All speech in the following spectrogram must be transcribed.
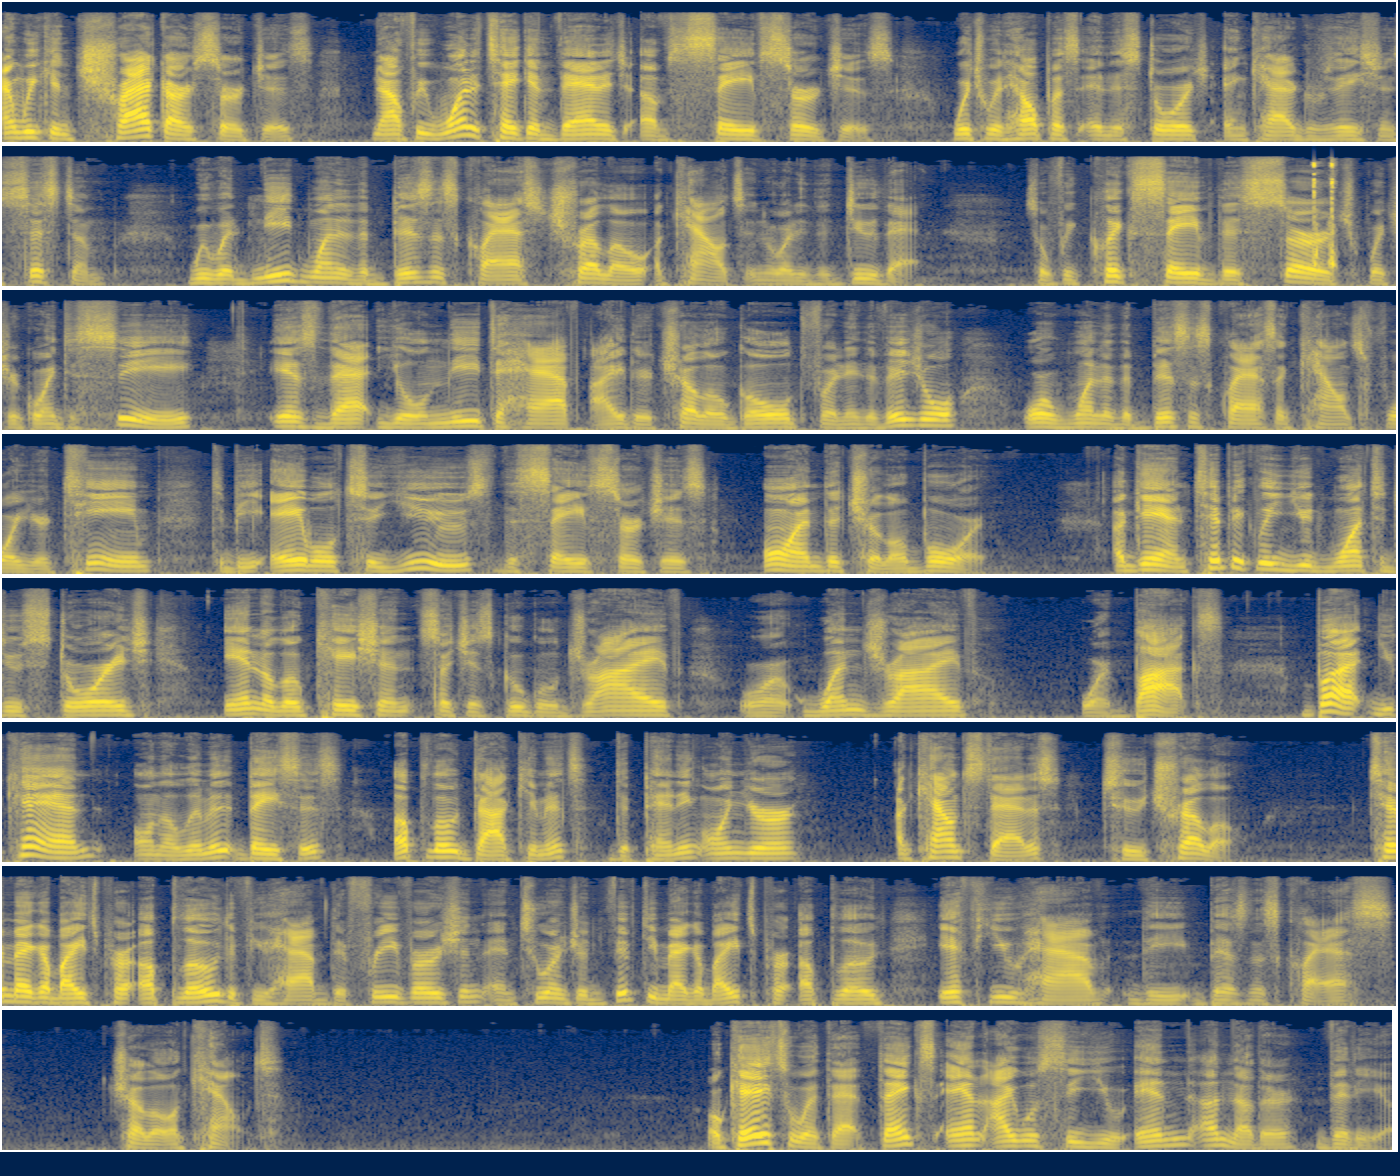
And we can track our searches. Now, if we want to take advantage of saved searches, which would help us in the storage and categorization system, we would need one of the business class Trello accounts in order to do that. So if we click Save this search, what you're going to see is that you'll need to have either Trello Gold for an individual or one of the business class accounts for your team to be able to use the saved searches on the Trello board. Again, typically you'd want to do storage in a location such as Google Drive or OneDrive or Box, but you can, on a limited basis, upload documents depending on your account status to Trello. 10 megabytes per upload if you have the free version and 250 megabytes per upload if you have the business class Trello account. Okay, so with that, thanks, and I will see you in another video.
